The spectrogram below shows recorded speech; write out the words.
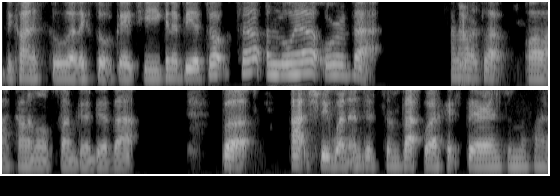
the kind of school where they sort of go to, you're going to be a doctor, a lawyer, or a vet. And yeah. I was like, oh, I like animals, so I'm going to be a vet. But actually went and did some vet work experience and was like,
